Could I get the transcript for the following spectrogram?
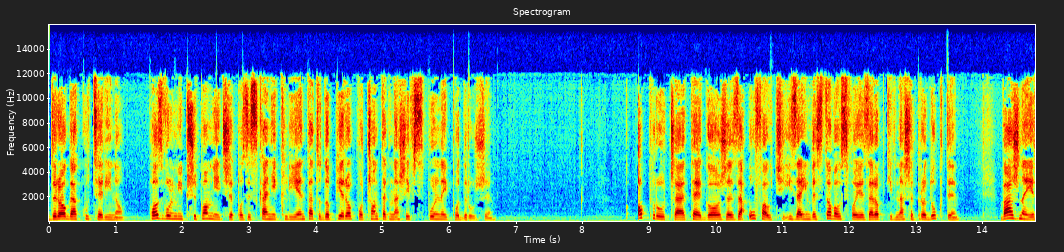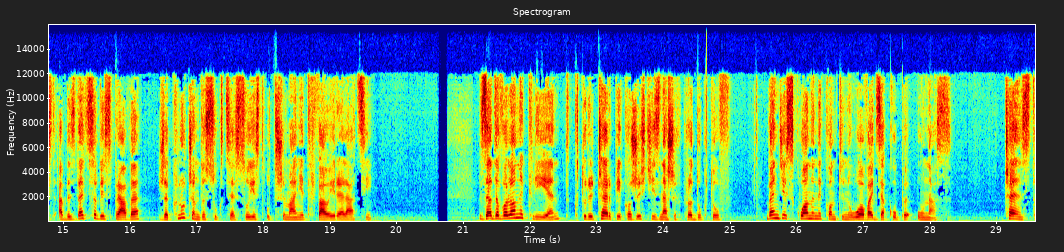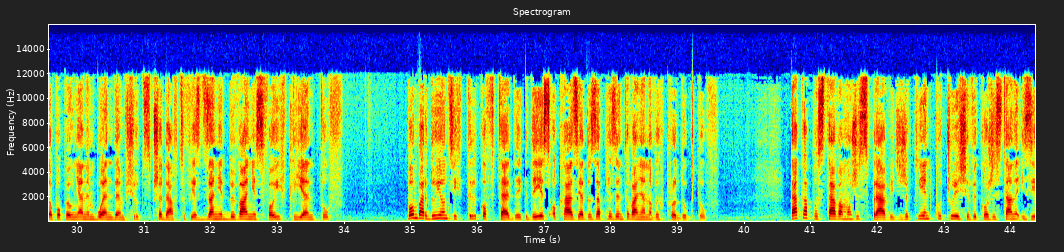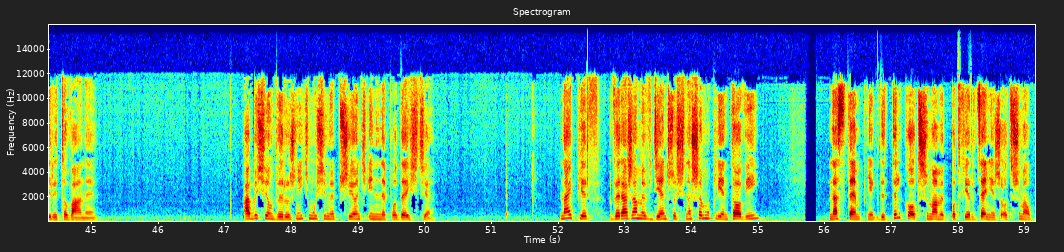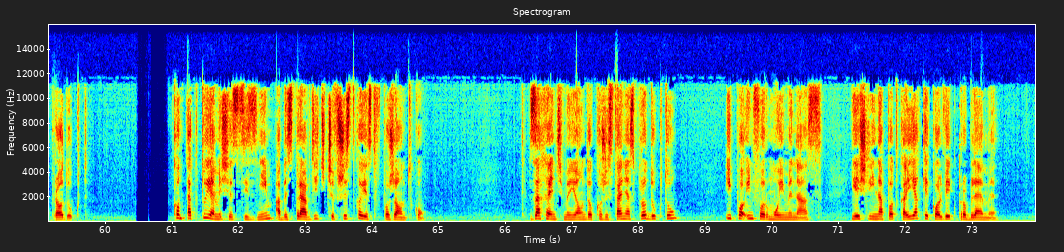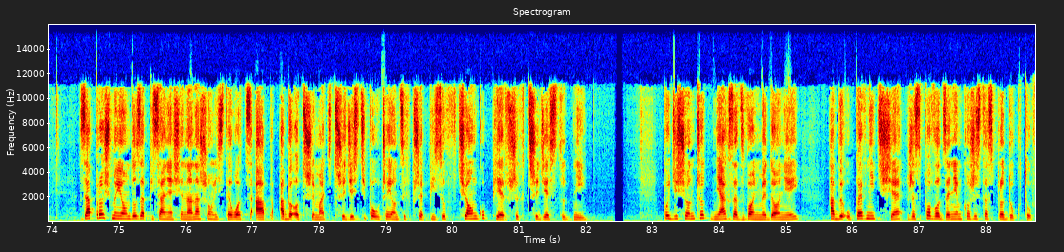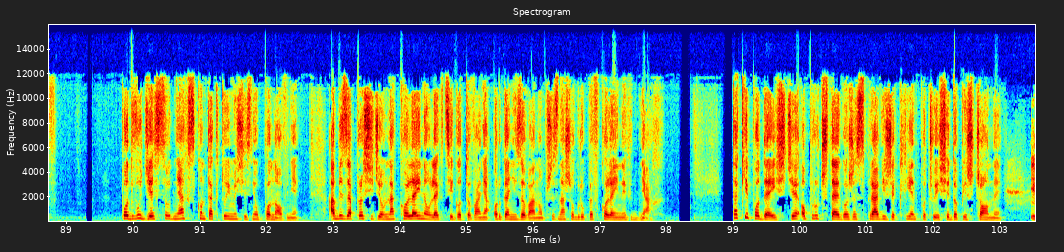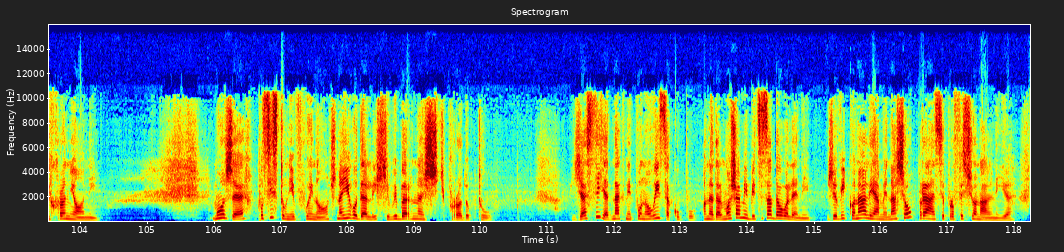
Droga Kucerino, pozwól mi przypomnieć, że pozyskanie klienta to dopiero początek naszej wspólnej podróży. Oprócz tego, że zaufał Ci i zainwestował swoje zarobki w nasze produkty, ważne jest, aby zdać sobie sprawę, że kluczem do sukcesu jest utrzymanie trwałej relacji. Zadowolony klient, który czerpie korzyści z naszych produktów, będzie skłonny kontynuować zakupy u nas. Często popełnianym błędem wśród sprzedawców jest zaniedbywanie swoich klientów, bombardując ich tylko wtedy, gdy jest okazja do zaprezentowania nowych produktów. Taka postawa może sprawić, że klient poczuje się wykorzystany i zirytowany. Aby się wyróżnić, musimy przyjąć inne podejście. Najpierw wyrażamy wdzięczność naszemu klientowi, następnie, gdy tylko otrzymamy potwierdzenie, że otrzymał produkt, kontaktujemy się z nim, aby sprawdzić, czy wszystko jest w porządku. Zachęćmy ją do korzystania z produktu i poinformujmy nas, jeśli napotka jakiekolwiek problemy. Zaprośmy ją do zapisania się na naszą listę WhatsApp, aby otrzymać 30 pouczających przepisów w ciągu pierwszych 30 dni. Po 10 dniach zadzwońmy do niej, aby upewnić się, że z powodzeniem korzysta z produktów. Po 20 dniach skontaktujmy się z nią ponownie, aby zaprosić ją na kolejną lekcję gotowania organizowaną przez naszą grupę w kolejnych dniach. Takie podejście, oprócz tego, że sprawi, że klient poczuje się dopieszczony i chroniony. Może pozistnie wpłynąć na jego dalszy wybierność produktu. Jeśli jednak nie ponowí zakupu, nadal możemy być zadowoleni, że wykonaliśmy naszą pracę profesjonalnie.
